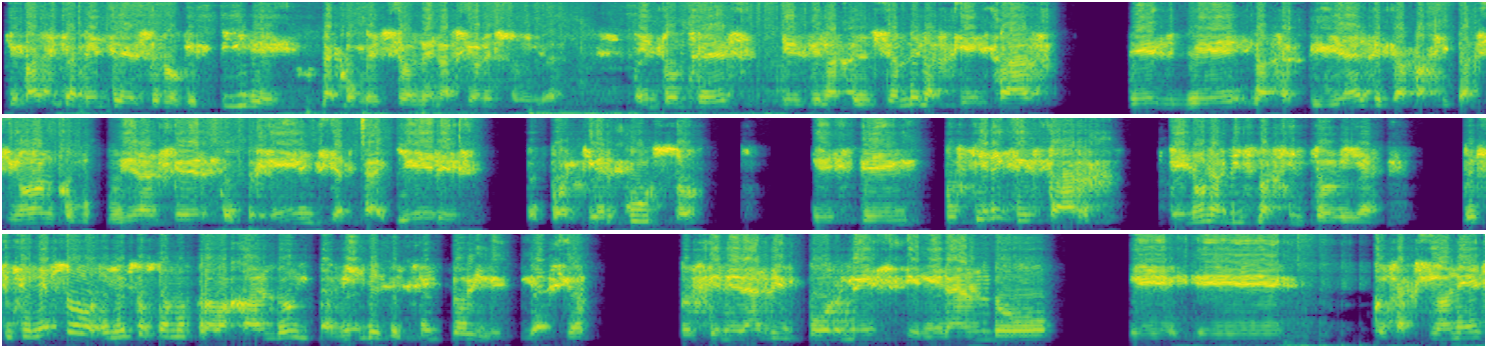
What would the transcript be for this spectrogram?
que básicamente eso es lo que pide la Convención de Naciones Unidas. Entonces, desde la atención de las quejas, desde las actividades de capacitación, como pudieran ser conferencias, talleres, cualquier curso, este, pues tiene que estar en una misma sintonía. Entonces en eso, en eso estamos trabajando y también desde el centro de investigación, pues generando informes, generando eh, eh, pues acciones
